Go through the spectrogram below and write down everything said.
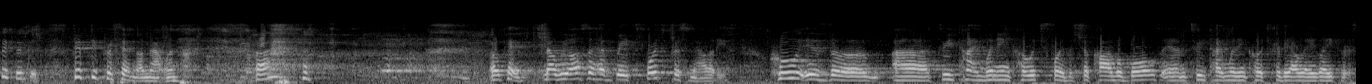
good, good, good. 50% on that one. Uh, okay, now we also have great sports personalities. Who is the uh, three-time winning coach for the Chicago Bulls and three-time winning coach for the LA Lakers?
